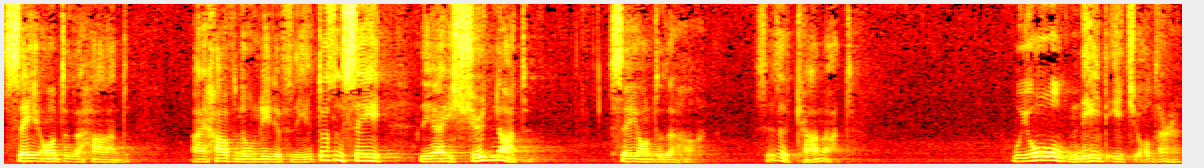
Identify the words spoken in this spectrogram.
say unto the hand, I have no need of thee. It doesn't say the eye should not say unto the hand. It says it cannot. We all need each other.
